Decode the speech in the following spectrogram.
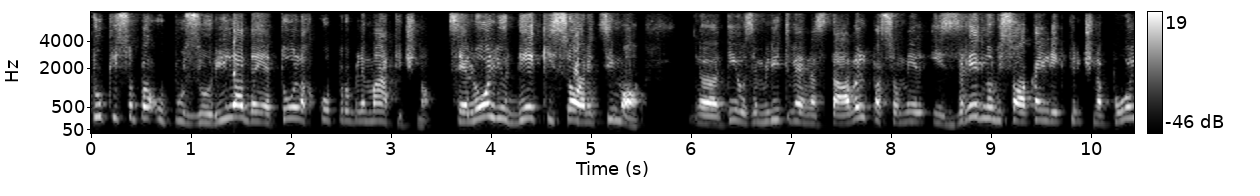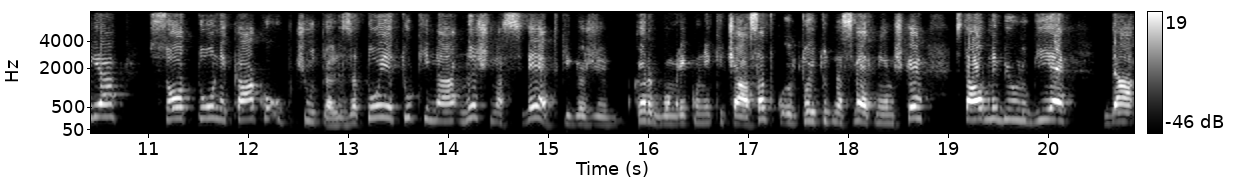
tukaj so pa upozorila, da je to lahko problematično. Celo ljudje, ki so recimo te ozemljitve nastavili, pa so imeli izredno visoka električna polja, so to nekako občutili. Zato je tukaj na, naš nasvet, ki ga že kar bom rekel nekaj časa, to je tudi nasvet nemške stavbne biologije, da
